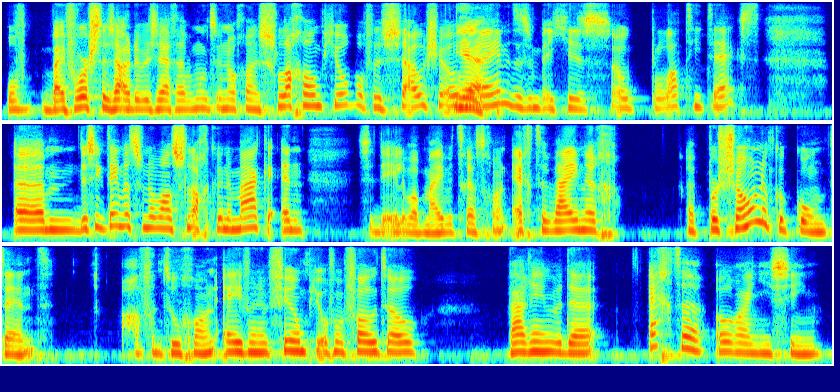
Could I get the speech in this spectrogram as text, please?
of bij vorsten zouden we zeggen, we moeten nog een slagroompje op of een sausje overheen. Het is een beetje zo plat die tekst. Ehm, dus ik denk dat ze nog wel een slag kunnen maken. En ze delen wat mij betreft gewoon echt te weinig eh, persoonlijke content. Af en toe gewoon even een filmpje of een foto waarin we de echte oranjes zien.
